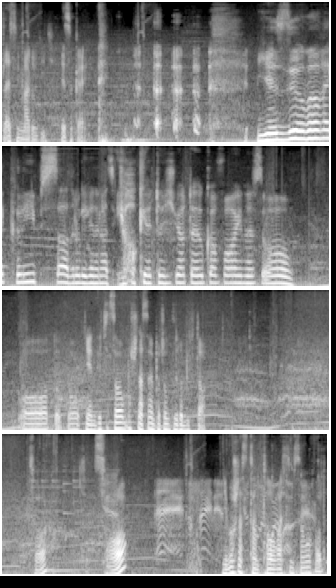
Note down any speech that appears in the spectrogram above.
Plecy marudzić. Jest okej. Jezu, mamy Eclipse'a drugiej generacji. Jakie te światełka fajne są. O, to fuck. Nie, wiecie co? Muszę na samym początku zrobić to. Co? Co? Nie można stantować tym samochodem?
